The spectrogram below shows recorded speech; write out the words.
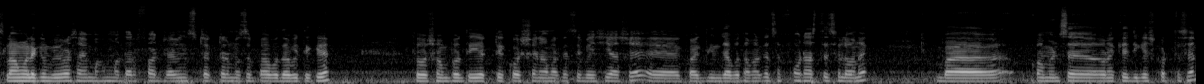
আসসালামু আলাইকুম ভিউয়ার্স, আমি Mohammad Arfa driving instructor Musaffah আবুধাবি থেকে। তো সম্প্রতি একটি কোয়েশ্চেন আমার কাছে বেশি আসে কয়েকদিন যাবত আমার কাছে ফোন আসতেছিল অনেক, বা কমেন্টসে অনেকে জিজ্ঞেস করতেছেন,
